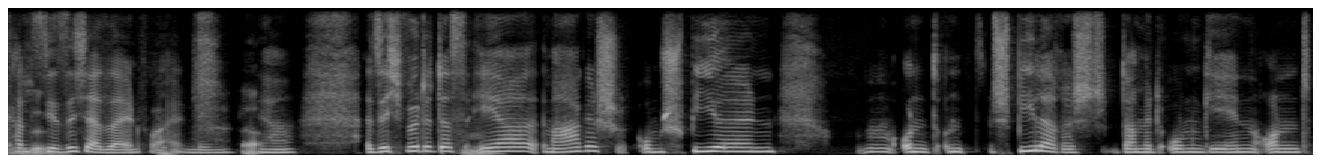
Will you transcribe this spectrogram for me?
Kannst dir sicher sein, vor allen Dingen. Ja. ja. Also ich würde das mhm. eher magisch umspielen mm, und, und spielerisch damit umgehen und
